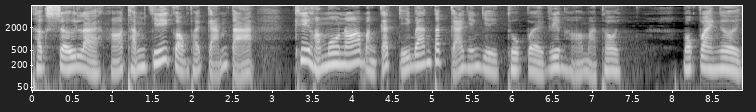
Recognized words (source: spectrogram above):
Thật sự là họ thậm chí còn phải cảm tạ khi họ mua nó bằng cách chỉ bán tất cả những gì thuộc về riêng họ mà thôi. Một vài người,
